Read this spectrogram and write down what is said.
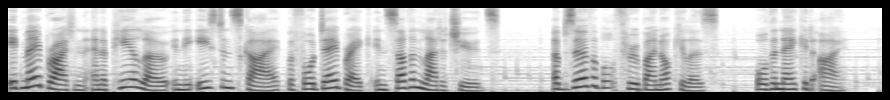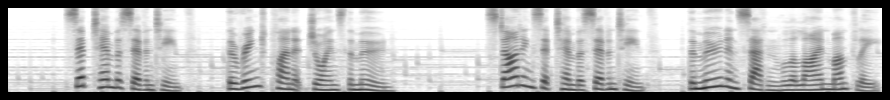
It may brighten and appear low in the eastern sky before daybreak in southern latitudes, observable through binoculars or the naked eye. September 17th, the ringed planet joins the Moon. Starting September 17th, the Moon and Saturn will align monthly,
